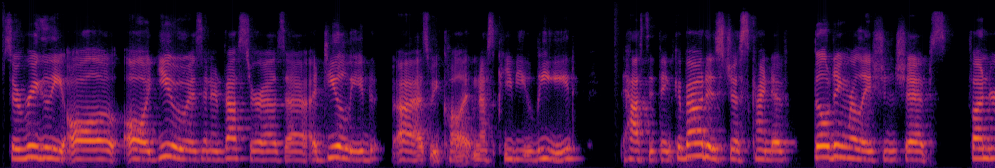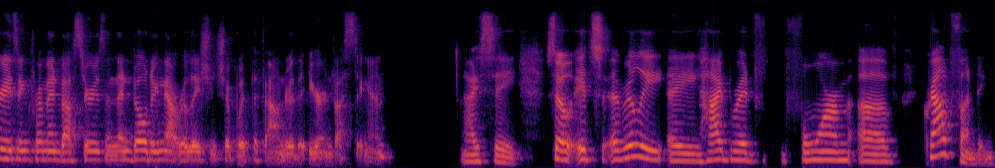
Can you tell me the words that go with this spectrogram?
So really, all all you as an investor, as a, a deal lead, uh, as we call it, an SPV lead, has to think about is just kind of building relationships, fundraising from investors, and then building that relationship with the founder that you're investing in. I see. So it's a really a hybrid form of crowdfunding.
